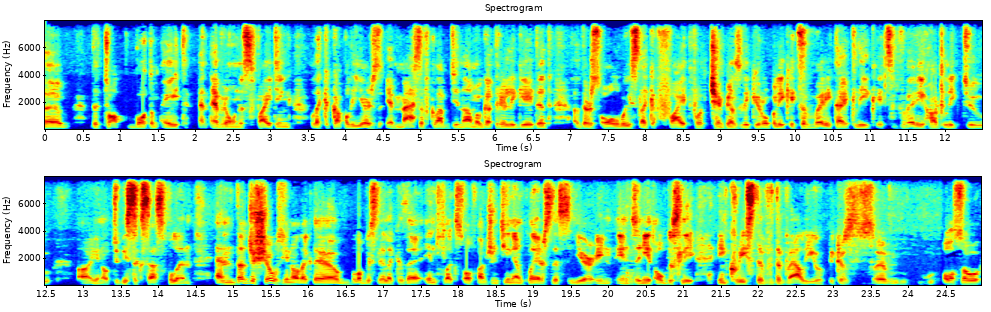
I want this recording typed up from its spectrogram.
the the top bottom eight and everyone is fighting. Like a couple years, a massive club Dynamo got relegated. There's always like a fight for Champions League, Europa League. It's a very tight league. It's very hard league to uh, you know, to be successful in, and that just shows, you know, like the obviously like the influx of Argentinian players this year in in Zenit obviously increased the, the value because um, also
